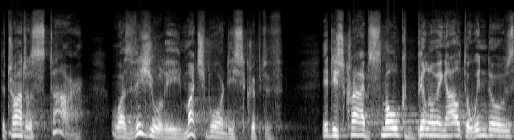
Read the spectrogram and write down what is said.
The Toronto Star was visually much more descriptive. It described smoke billowing out the windows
